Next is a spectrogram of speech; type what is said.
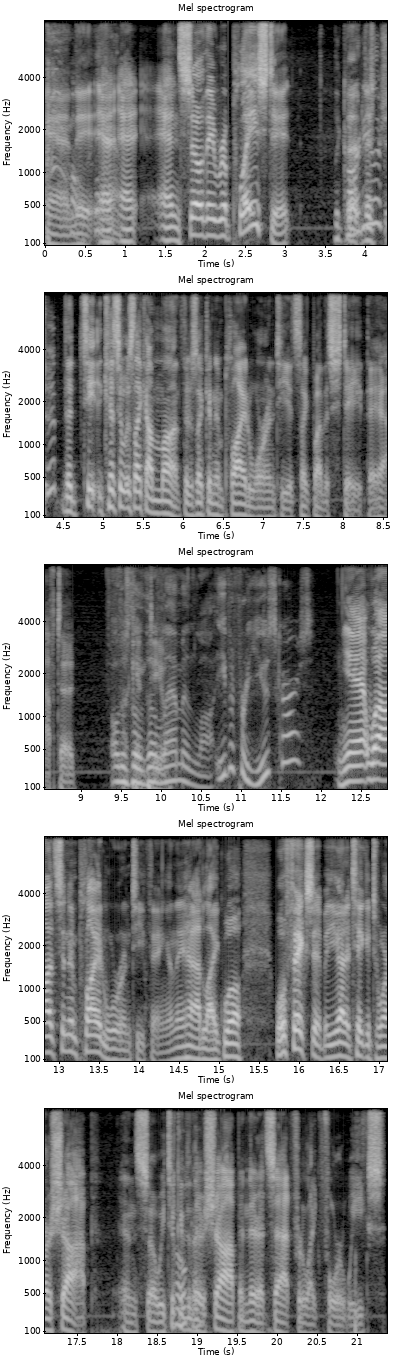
and oh, they and, and and so they replaced it. The car the, dealership? the because it was like a month. There's like an implied warranty. It's like by the state they have to. oh, there's the, the lemon law, even for used cars. Yeah, well, it's an implied warranty thing, and they had like, well, we'll fix it, but you got to take it to our shop, and so we took it to Okay. their shop, and there it sat for like four weeks.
